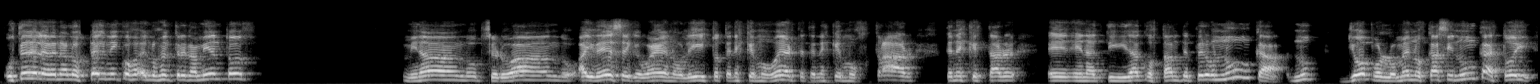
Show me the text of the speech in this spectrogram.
ustedes le ven a los técnicos en los entrenamientos mirando, observando. Hay veces que, bueno, listo, tenés que moverte, tenés que mostrar, tenés que estar en, en actividad constante, pero nunca, no, yo por lo menos casi nunca estoy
